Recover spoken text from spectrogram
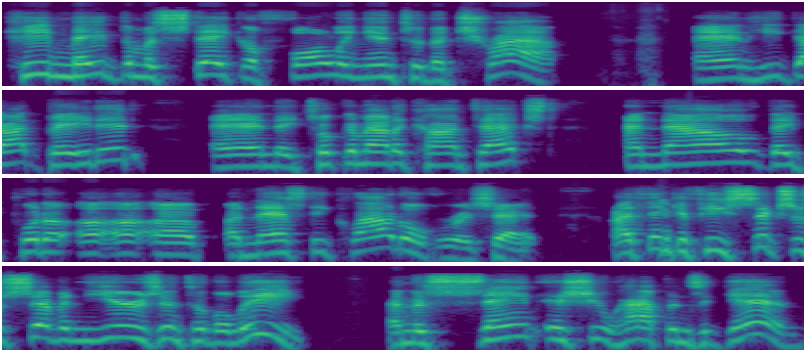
he made the mistake of falling into the trap and he got baited and they took him out of context and now they put a, a, a, a nasty cloud over his head. I think if he's six or seven years into the league and the same issue happens again,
